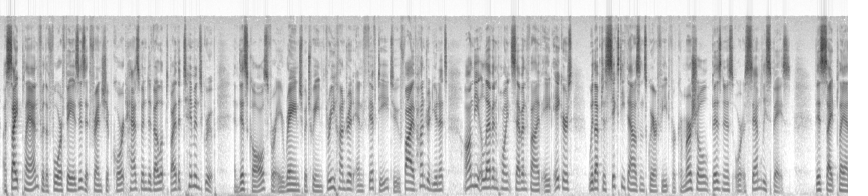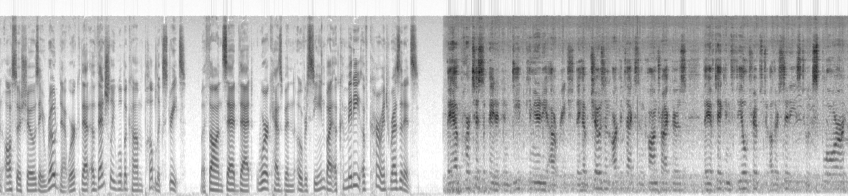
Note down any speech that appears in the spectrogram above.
A site plan for the four phases at Friendship Court has been developed by the Timmons Group, and this calls for a range between 350 to 500 units on the 11.758 acres with up to 60,000 square feet for commercial, business, or assembly space. This site plan also shows a road network that eventually will become public streets. Mathon said that work has been overseen by a committee of current residents. They have participated in deep community outreach. They have chosen architects and contractors. They have taken field trips to other cities to explore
